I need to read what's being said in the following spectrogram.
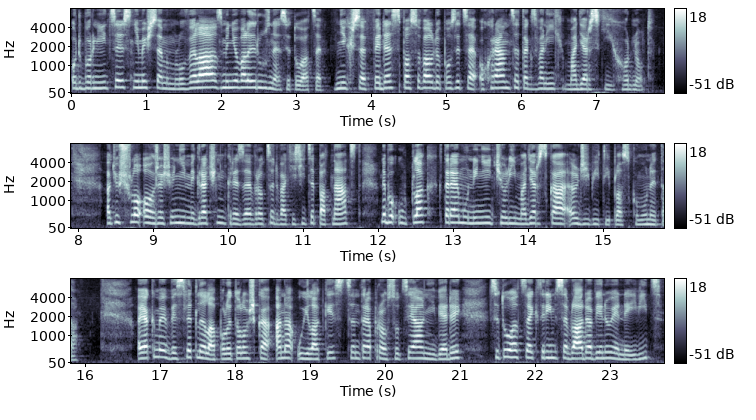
Odborníci, s nimiž jsem mluvila, zmiňovali různé situace, v nichž se Fides pasoval do pozice ochránce tzv. maďarských hodnot. Ať už šlo o řešení migrační krize v roce 2015 nebo útlak, kterému nyní čelí maďarská LGBT plus komunita. A jak mi vysvětlila politoložka Anna Ujlaky z Centra pro sociální vědy, situace, kterým se vláda věnuje nejvíc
